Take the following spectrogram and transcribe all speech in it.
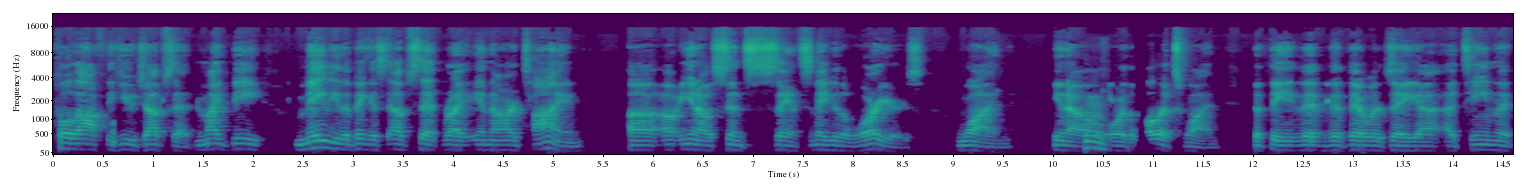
pulled off the huge upset. It might be maybe the biggest upset right in our time, uh, uh you know, since since maybe the Warriors won, you know, hmm. or the Bullets won. That the that, that there was a uh, a team that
